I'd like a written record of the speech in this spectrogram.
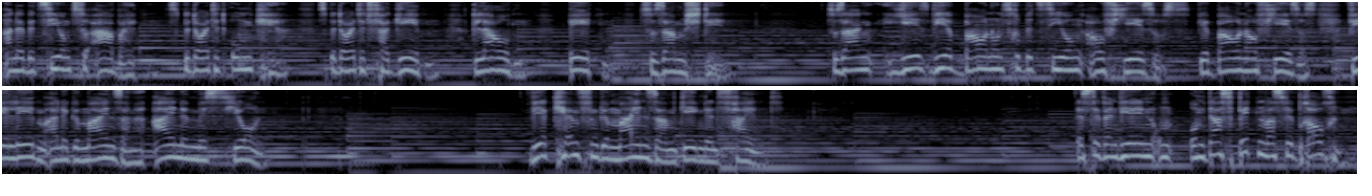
an der Beziehung zu arbeiten. Es bedeutet Umkehr. Es bedeutet vergeben, glauben, beten, zusammenstehen. Zu sagen, wir bauen unsere Beziehung auf Jesus. Wir bauen auf Jesus. Wir leben eine gemeinsame, eine Mission. Wir kämpfen gemeinsam gegen den Feind. Wisst ihr, wenn wir ihn um, um das bitten, was wir brauchen,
